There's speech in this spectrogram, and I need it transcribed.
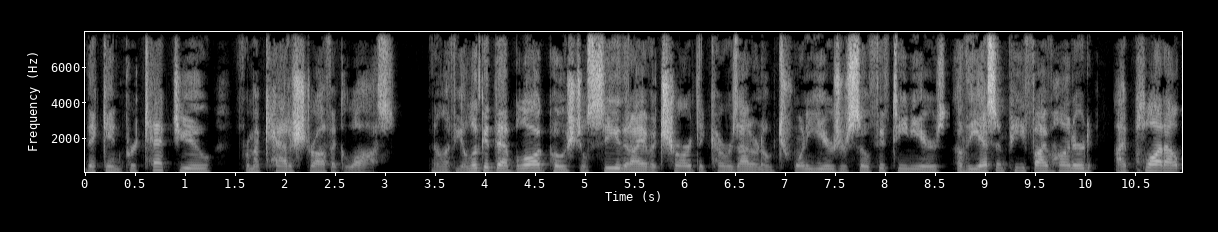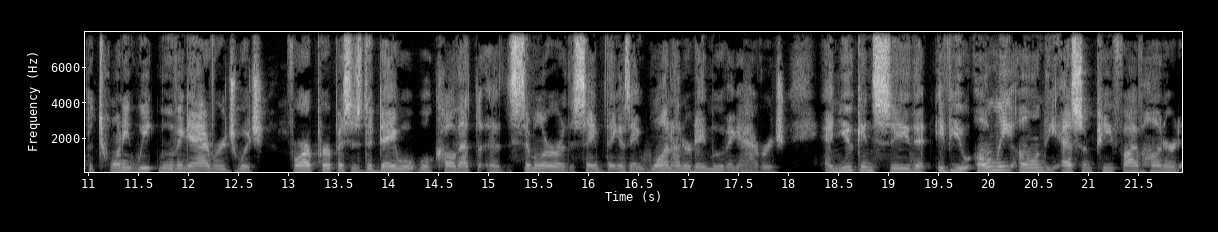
that can protect you from a catastrophic loss. Now, if you look at that blog post, you'll see that I have a chart that covers, I don't know, 20 years or so, 15 years of the S&P 500. I plot out the 20 week moving average, which for our purposes today, we'll, we'll call that uh, similar or the same thing as a 100-day moving average. And you can see that if you only own the S&P 500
